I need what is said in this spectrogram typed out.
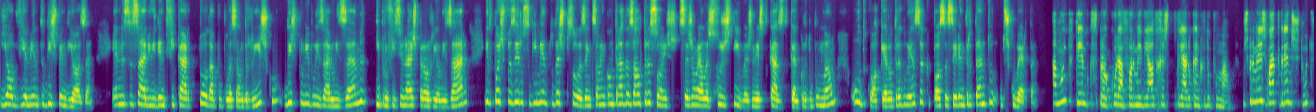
e, obviamente, dispendiosa é necessário identificar toda a população de risco, disponibilizar o exame e profissionais para o realizar e depois fazer o seguimento das pessoas em que são encontradas alterações, sejam elas sugestivas, neste caso de câncer do pulmão, ou de qualquer outra doença que possa ser, entretanto, descoberta. Há muito tempo que se procura a forma ideal de rastrear o câncer do pulmão. Os primeiros quatro grandes estudos,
